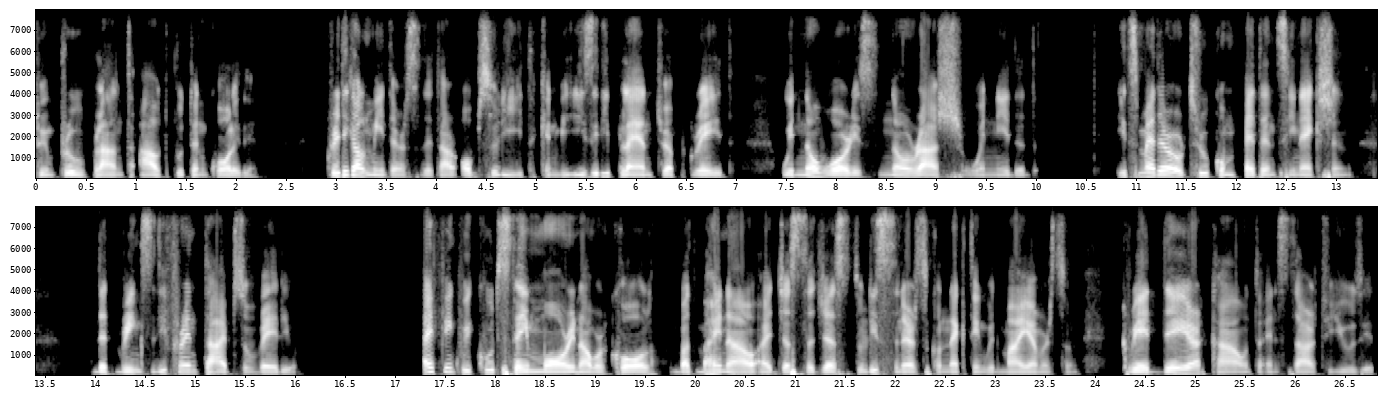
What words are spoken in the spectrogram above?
to improve plant output and quality. Critical meters that are obsolete can be easily planned to upgrade with no worries, no rush when needed. It's matter of true competence in action that brings different types of value. I think we could stay more in our call, but by now I just suggest to listeners connecting with My Emerson, create their account and start to use it.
